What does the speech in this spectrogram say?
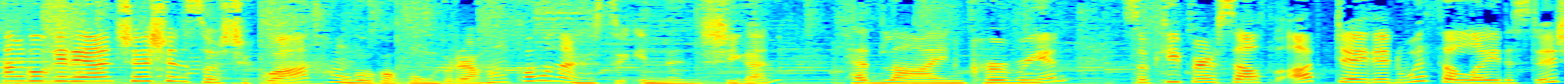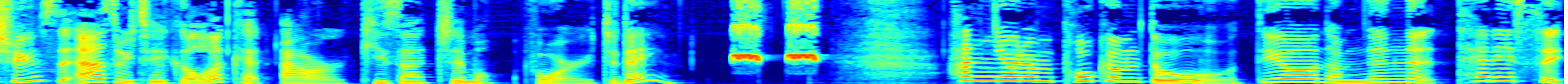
한국에 대한 최신 소식과 한국어 공부를 한꺼번에 할 수 있는 시간 Headline Korean. So keep yourself updated with the latest issues as we take a look at our 기사 제목 for today. 한여름 폭염도 뛰어넘는 테니스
